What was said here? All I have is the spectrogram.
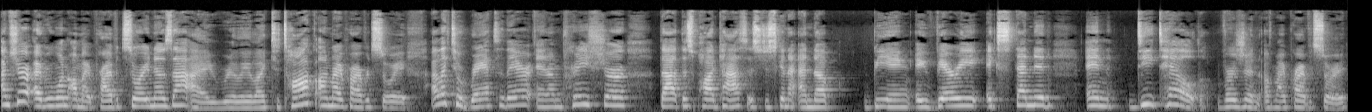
I'm sure everyone on my private story knows that. I really like to talk on my private story. I like to rant there, and I'm pretty sure that this podcast is just gonna end up being a very extended and detailed version of my private story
